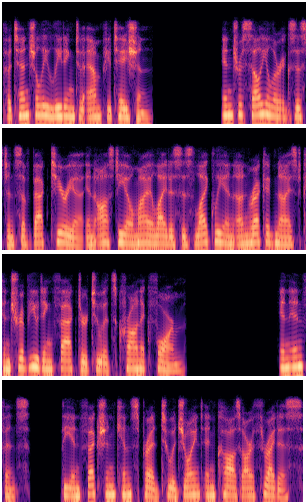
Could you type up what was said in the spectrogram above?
potentially leading to amputation. Intracellular existence of bacteria in osteomyelitis is likely an unrecognized contributing factor to its chronic form. In infants, the infection can spread to a joint and cause arthritis.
